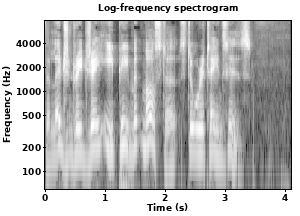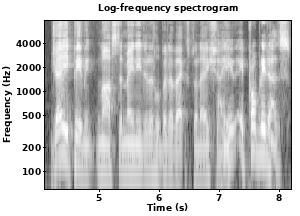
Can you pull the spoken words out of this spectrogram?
the legendary J.E.P. McMaster still retains his. J.P. McMaster may need a little bit of explanation. Uh, he, he probably does.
